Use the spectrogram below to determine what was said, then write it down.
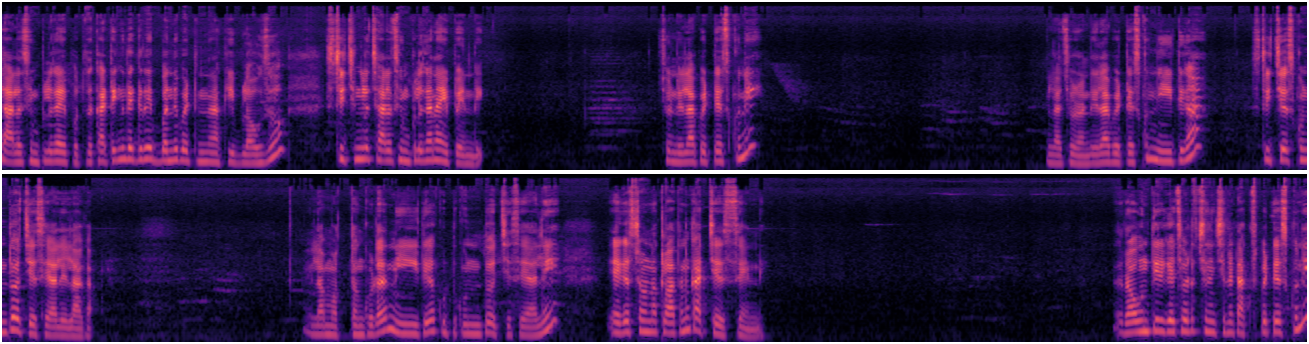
చాలా సింపుల్గా అయిపోతుంది. కటింగ్ దగ్గర ఇబ్బంది పెట్టింది నాకు ఈ బ్లౌజు స్టిచ్చింగ్లో చాలా సింపుల్గానే అయిపోయింది. చూడండి ఇలా పెట్టేసుకుని ఇలా చూడండి ఇలా పెట్టేసుకుని నీట్గా స్టిచ్ చేసుకుంటూ వచ్చేసేయాలి ఇలాగా. ఇలా మొత్తం కూడా నీట్గా కుట్టుకుంటూ వచ్చేసేయాలి. ఎగస్ట్రా ఉన్న క్లాత్ని కట్ చేసేయండి. రౌండ్ తిరిగే చోట చిన్న చిన్న టక్స్ పెట్టేసుకుని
